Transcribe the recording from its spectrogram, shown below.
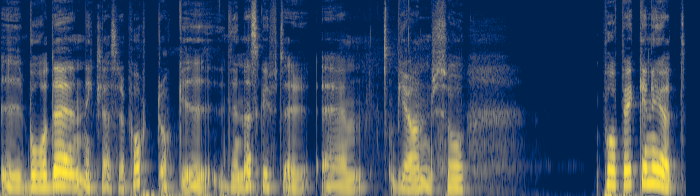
i både Niklas rapport och i dina skrifter eh, Björn så påpekar ni ju att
